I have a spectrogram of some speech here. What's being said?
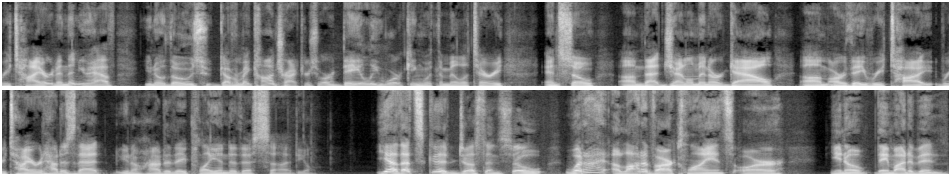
retired and then you have, you know, those government contractors who are daily working with the military. And so um, that gentleman or gal, um, are they reti- retired? How does that, you know, how do they play into this uh, deal? Yeah, that's good, Justin. So, what I a lot of our clients are, you know, they might have been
